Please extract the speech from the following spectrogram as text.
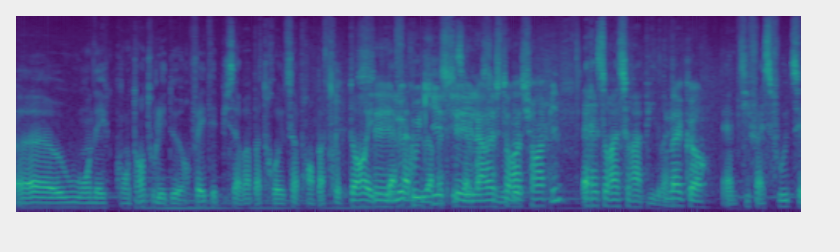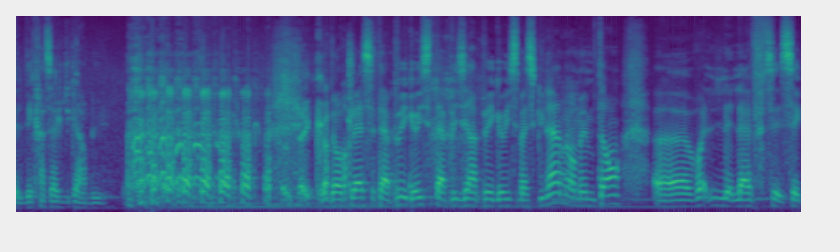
euh, où on est content tous les deux en fait et puis ça va pas trop, ça prend pas trop de temps. Et puis, la le cookie c'est la restauration rapide? La restauration rapide, voilà. D'accord. Un petit fast-food, c'est le décrassage du carbu. Donc là c'est un peu égoïste, c'est un plaisir un peu égoïste masculin, mais en même temps, euh, c'est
